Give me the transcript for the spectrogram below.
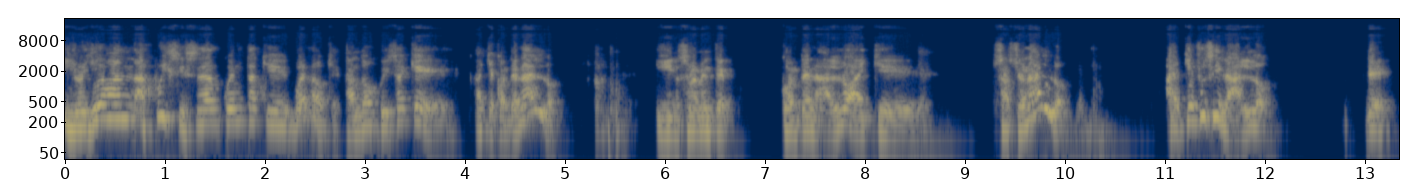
Y lo llevan a juicio y se dan cuenta que, bueno, que estando en juicio hay que, hay que condenarlo. Y no solamente condenarlo, hay que sancionarlo. Hay que fusilarlo. De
